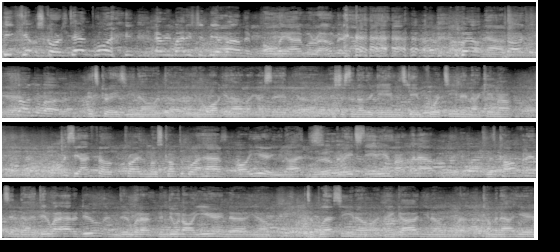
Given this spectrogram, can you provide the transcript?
he scores ten points. Everybody should be yeah. around him. Only I'm around him. well, no, talk, yeah. talk about it. It's crazy, you know. With, uh, you know, walking out like I said, uh, it's just another game. It's game 14, and I came out. Honestly, I felt probably the most comfortable I have all year. You know, this really? is a great stadium. I went out with confidence and uh, did what I had to do and did what I've been doing all year. And uh, you know, it's a blessing. You know, I thank God. You know, coming out here,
